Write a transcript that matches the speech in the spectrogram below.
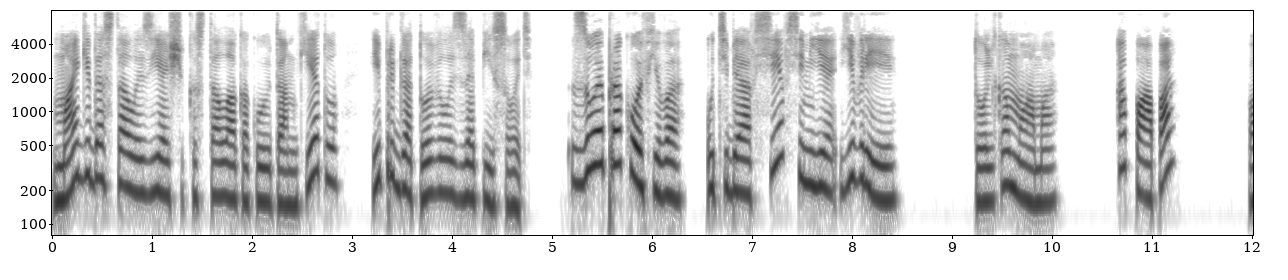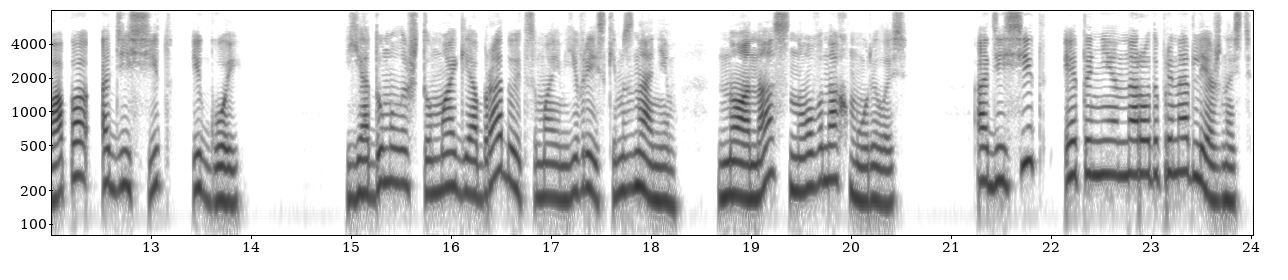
Маги достала из ящика стола какую-то анкету и приготовилась записывать. «Зоя Прокофьева, у тебя все в семье евреи?» «Только мама». «А папа?» «Папа — одессит и гой». Я думала, что маги обрадуется моим еврейским знаниям, но она снова нахмурилась. «Одессит — это не народопринадлежность,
